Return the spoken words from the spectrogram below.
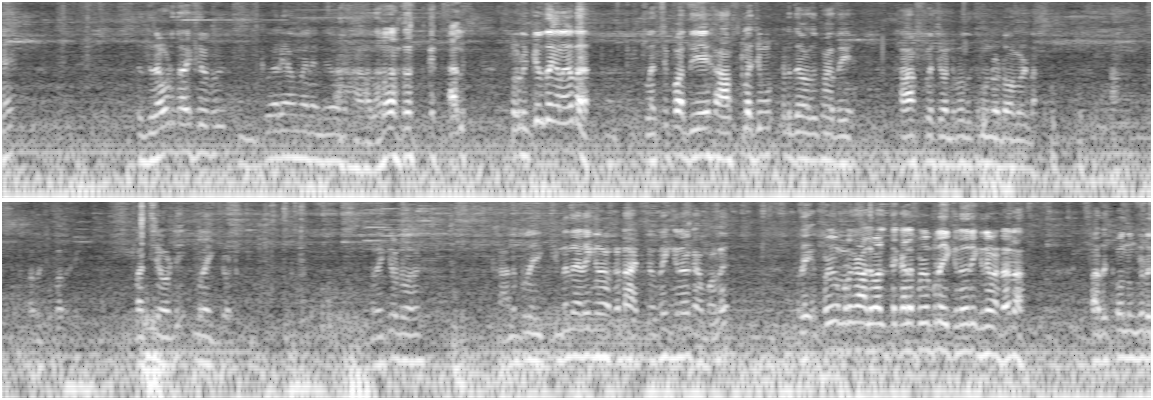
ഏഹ് എന്തിനാ കൊടുത്ത ആക്സിഡന്റ് എനിക്ക് പറയാൻ കൊടുക്കരുത് അങ്ങനെ കേട്ടാ. ക്ലച്ച് പതിയെ ഹാഫ് ക്ലച്ച് എടുത്താൽ മതി പതിയെ. ഹാഫ് ക്ലച്ച് വണ്ടി മുന്നോട്ട് പോകാൻ വേണ്ട. ക്ലച്ച് ഓട്ടി ബ്രേക്ക് ഓട്ടി ബ്രേക്ക് പോലെ കാൽ ബ്രേക്കിന്റെ നേരെ ഇങ്ങനെ നോക്കണ്ട ആക്ടറിനെ ഇങ്ങനെ നമ്മൾ ബ്രേക്ക് എപ്പോഴും നമ്മുടെ കാൽ വളത്തേക്കാൾ എപ്പോഴും ബ്രേക്കിന്റെ നേരെ ഇങ്ങനെ വേണ്ട കേട്ടോ. അപ്പം അതൊക്കെ ഒന്നും കൂടെ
